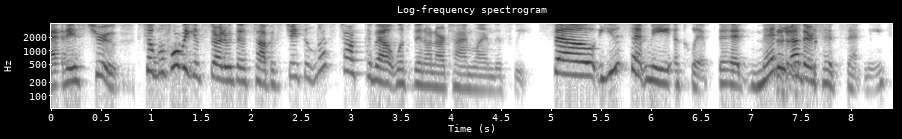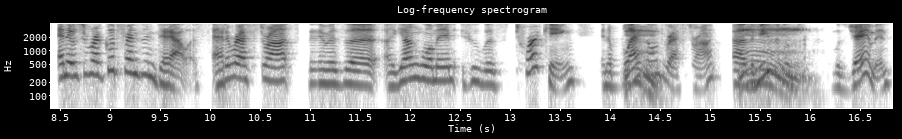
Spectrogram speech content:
That is true. So before we get started with those topics, Jason, let's talk about what's been on our timeline this week. So you sent me a clip that many mm-hmm. others had sent me, and it was from our good friends in Dallas. At a restaurant, there was a, a young woman who was twerking in a black-owned mm. restaurant. Uh, the mm. music was, mm. was jamming.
